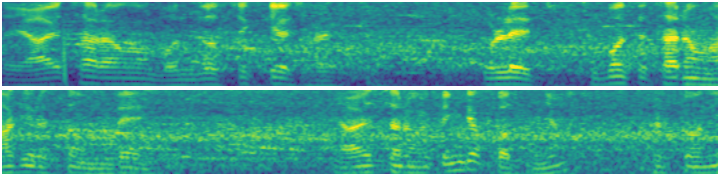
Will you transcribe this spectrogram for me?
네, 야외 촬영은 먼저 찍길 잘했어. 원래 두 번째 촬영 하기로 했었는데 야외 촬영을 땡겼거든요. 그랬더니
